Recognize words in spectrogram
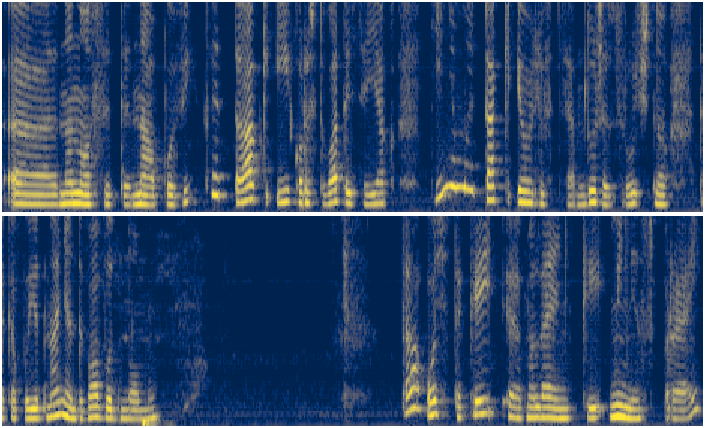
е, наносити на повіки, так і користуватися як тінями, так і олівцем. Дуже зручно таке поєднання два в одному. Та ось такий е, маленький міні-спрей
